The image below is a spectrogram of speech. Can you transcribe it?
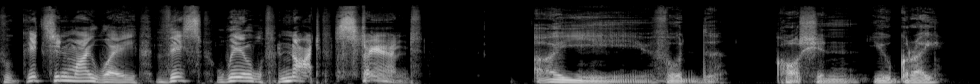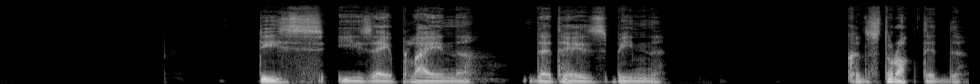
who gets in my way, this will not stand. I would caution you, Gray. This is a plan that has been constructed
